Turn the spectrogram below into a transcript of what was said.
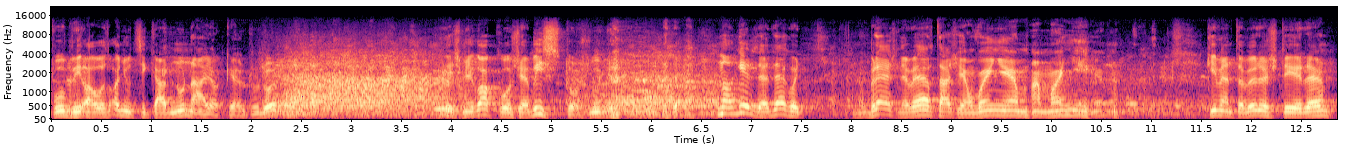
Pubi, ahhoz anyucikád nunája kell, tudod? És még akkor se biztos. Na, képzeld el, hogy Brezsnev eltárs, ilyen vanyjem, manyjem. Kiment a Vöröstérre,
